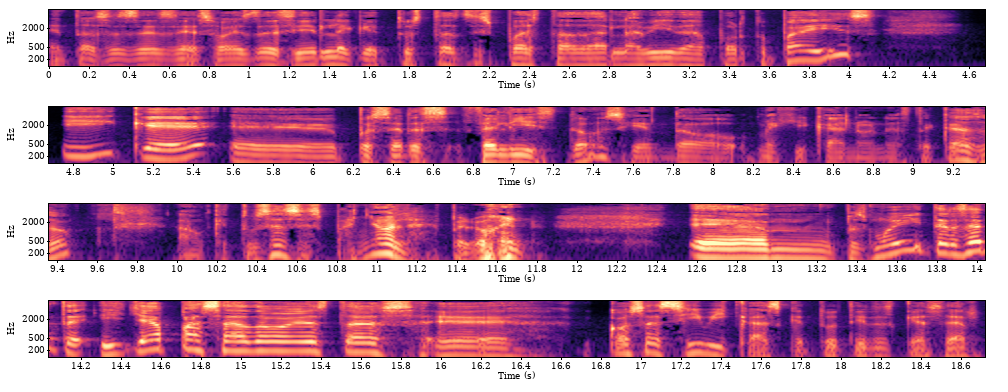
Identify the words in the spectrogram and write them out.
Entonces es eso, es decirle que tú estás dispuesto a dar la vida por tu país y que eh, pues eres feliz, ¿no? Siendo mexicano en este caso, aunque tú seas española, pero bueno. Em, pues muy interesante. Y ya pasado estas eh, cosas cívicas que tú tienes que hacer,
